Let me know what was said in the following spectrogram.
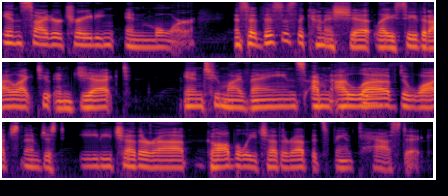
insider trading, and more. And so this is the kind of shit, Laci, that I like to inject into my veins. I mean, I love Yes. to watch them just eat each other up, gobble each other up. It's fantastic.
